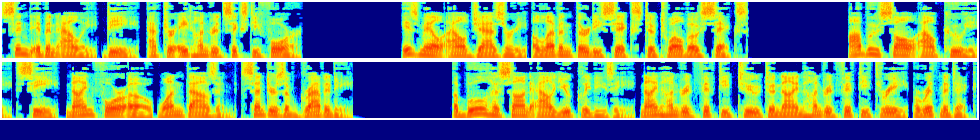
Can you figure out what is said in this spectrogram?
Sind ibn Ali, d. after 864. Ismail al-Jazari (1136–1206), Abu Sahl al-Kuhi c. 940-1000 Centers of Gravity. Abul Hasan al-Uqlidisi (952–953) Arithmetic.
